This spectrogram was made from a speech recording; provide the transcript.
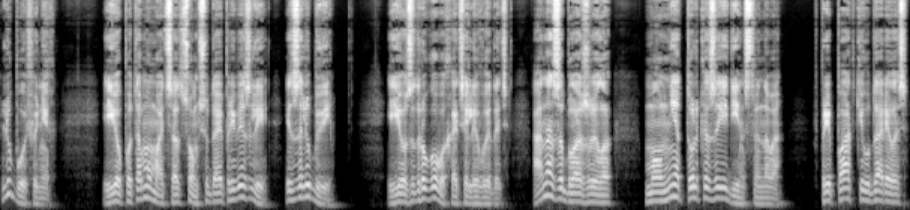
Любовь у них. Ее потому мать с отцом сюда и привезли, из-за любви. Ее за другого хотели выдать. Она заблажила, мол, нет только за единственного. В припадке ударилась.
